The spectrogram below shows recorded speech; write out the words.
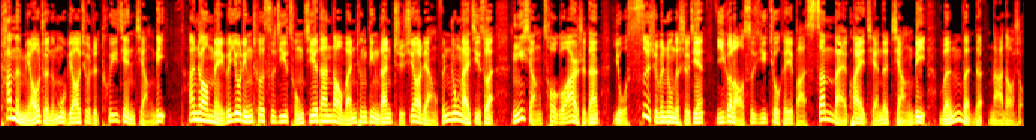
他们瞄准的目标就是推荐奖励。按照每个幽灵车司机从接单到完成订单只需要两分钟来计算，你想凑够二十单，有四十分钟的时间，一个老司机就可以把三百块钱的奖励稳稳的拿到手。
